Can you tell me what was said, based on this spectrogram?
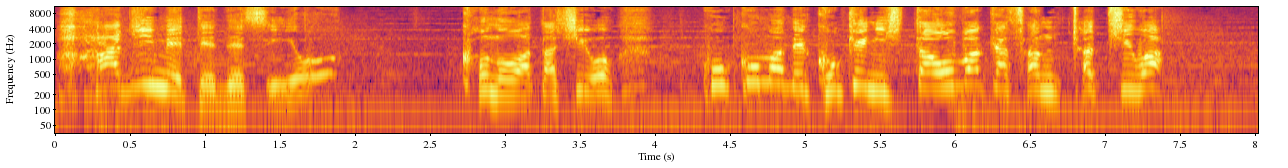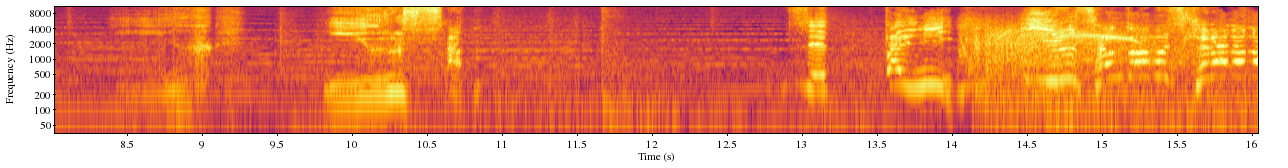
初めてですよ。この私をここまでコケにしたおバカさんたちは。許さん絶対に許さんぞ虫けらだな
